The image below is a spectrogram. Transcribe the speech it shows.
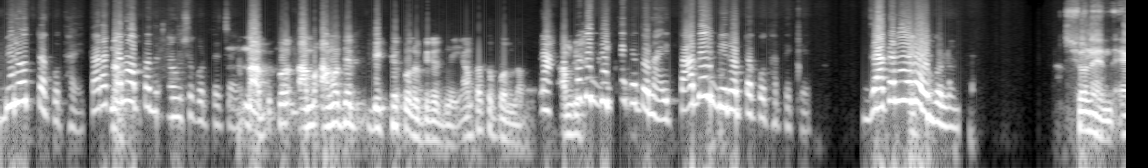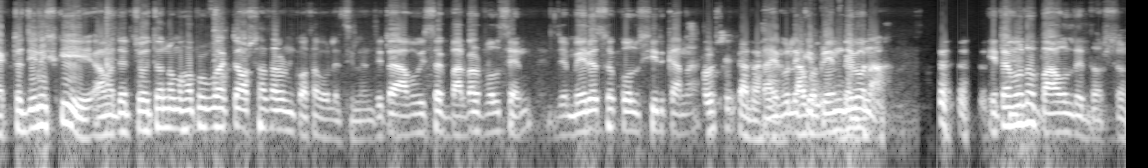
বিরোধটা কোথায়? তারা কেন আপনাদের ধ্বংস করতে চায়? না আমাদের দিক থেকে কোনো বিরোধ নেই আমরা তো বললাম। না আপনাদের দিক থেকে তো নাই। তাদের বিরোধটা কোথা থেকে? জাকারিয়া ভাই বলুন। শোনেন একটা জিনিস কি আমাদের চৈতন্য মহাপ্রভু একটা অসাধারণ কথা বলেছিলেন যেটা আবু ইসাক বারবার বলছেন যে মেরেছো কলসির কানা। তাই বলে কি প্রেম দিব না। এটা হলো বাউলদের দর্শন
